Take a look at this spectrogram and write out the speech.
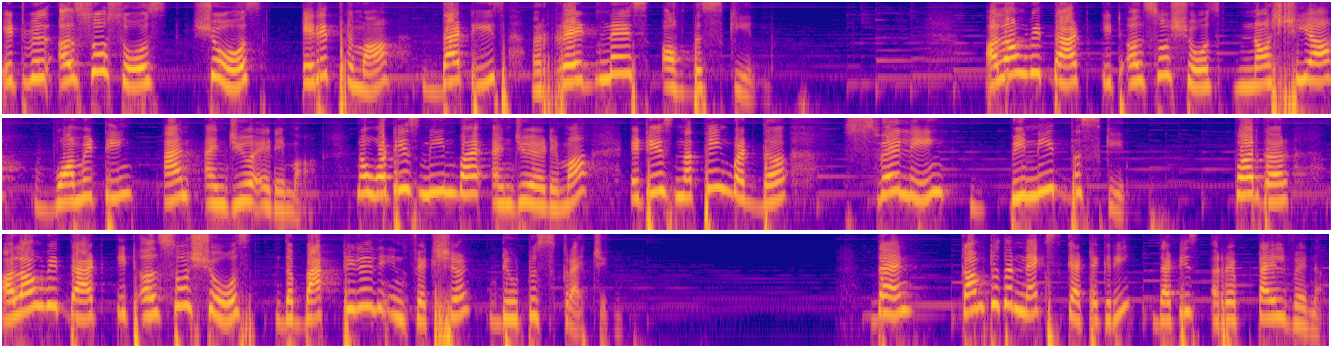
it will also shows, shows erythema that is redness of the skin. Along with that, it also shows nausea, vomiting and angioedema. Now, what is mean by angioedema? It is nothing but the swelling beneath the skin. Further, along with that, it also shows the bacterial infection due to scratching. Then, come to the next category that is reptile venom.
